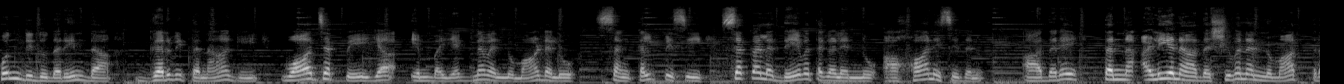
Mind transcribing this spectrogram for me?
ಹೊಂದಿದುದರಿಂದ ಗರ್ವಿತನಾಗಿ ವಾಜಪೇಯ ಎಂಬ ಯಜ್ಞವನ್ನು ಮಾಡಲು ಸಂಕಲ್ಪಿಸಿ ಸಕಲ ದೇವತೆಗಳನ್ನು ಆಹ್ವಾನಿಸಿದನು. ಆದರೆ ತನ್ನ ಅಳಿಯನಾದ ಶಿವನನ್ನು ಮಾತ್ರ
